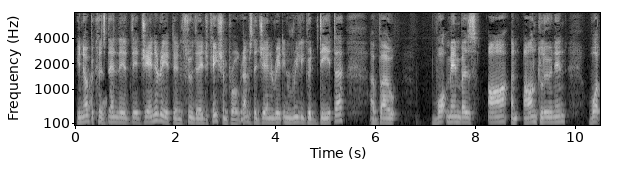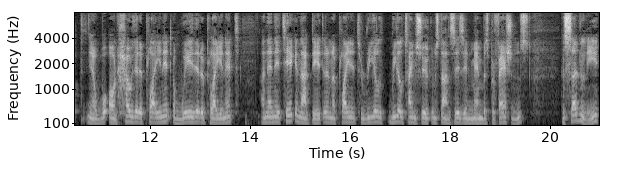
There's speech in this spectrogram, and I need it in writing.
You know, because then they they're generating through their education programs, they're generating really good data about what members are and aren't learning, what you know on how they're applying it and where they're applying it, and then they're taking that data and applying it to real real time circumstances in members' professions. And suddenly, you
